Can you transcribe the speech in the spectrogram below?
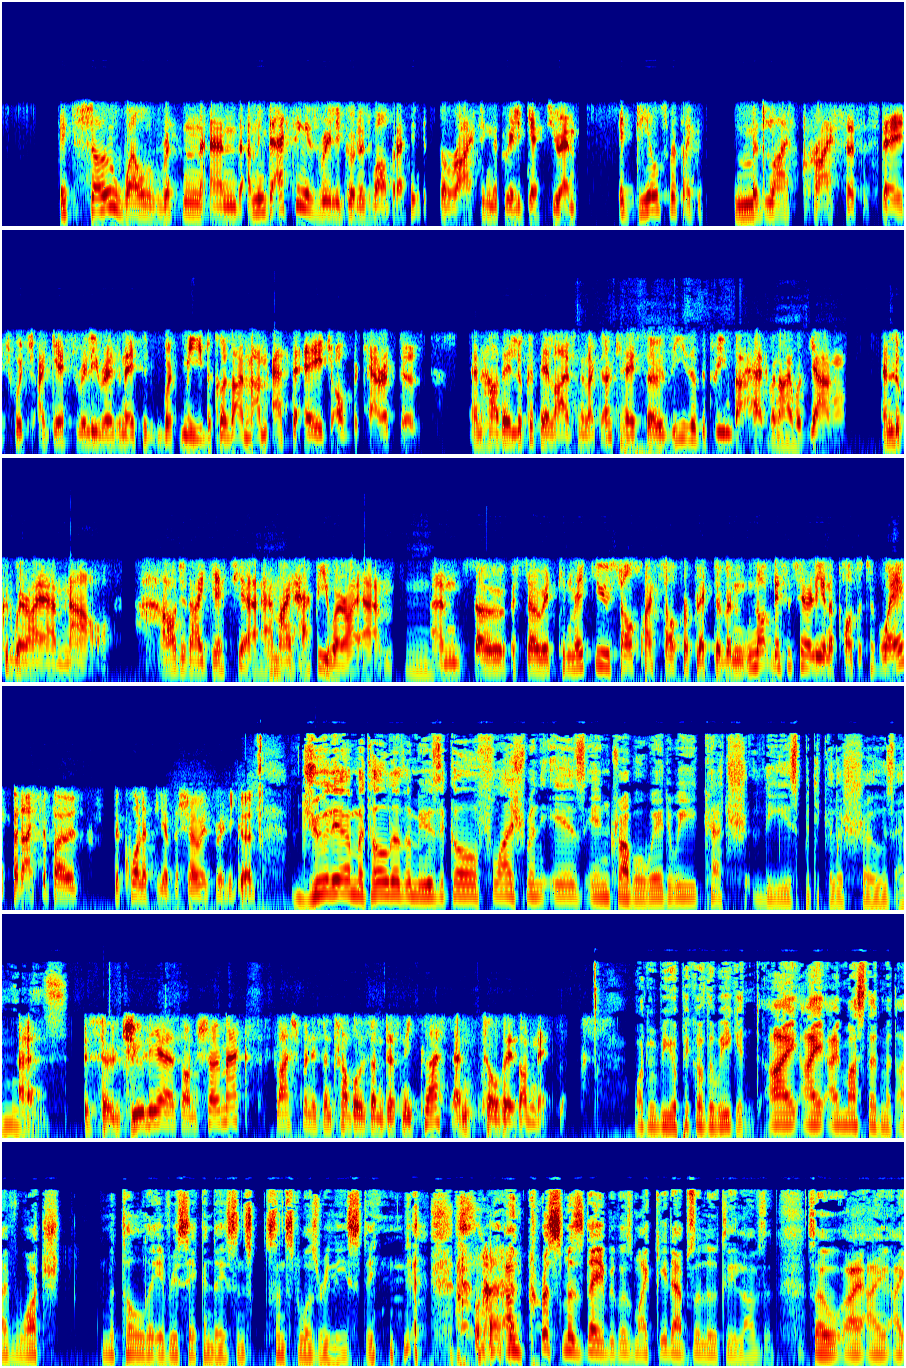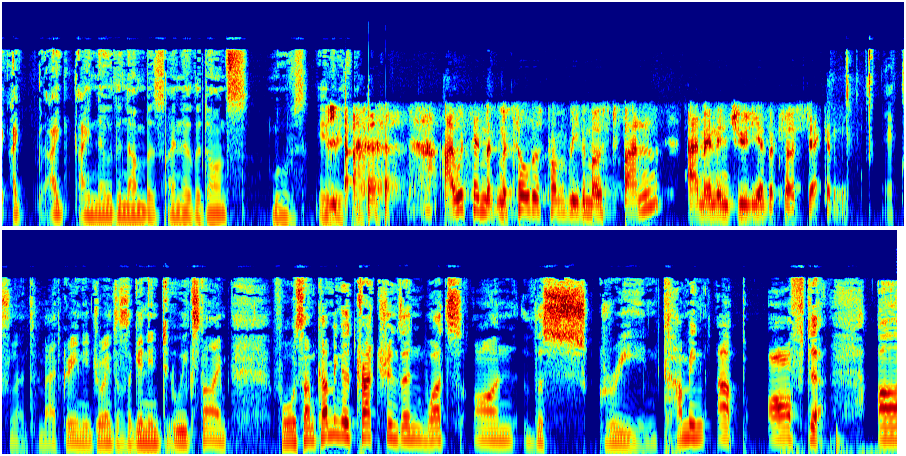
it's so well written, and I mean the acting is really good as well, but I think it's the writing that really gets you, and it deals with like midlife crisis stage, which I guess really resonated with me because I'm I'm at the age of the characters and how they look at their lives and they're like, okay, so these are the dreams I had when I was young, and look at where I am now. How did I get here? Am mm. I happy where I am? And so, so it can make you self quite self-reflective, and not necessarily in a positive way, but I suppose the quality of the show is really good. Julia Matilda the musical Fleishman is in trouble. Where do we catch these particular shows and uh, movies? So Julia is on Showmax, Fleishman is in Trouble is on Disney Plus, and Tilda is on Netflix. what would be your pick of the weekend? I, I, I must admit, I've watched Matilda every second day since since it was released on Christmas Day because my kid absolutely loves it. So I, I, I, I, I, know the numbers. I know the dance moves. Everything. I would say Ma- Matilda's probably the most fun, um, and then Julia's a close second. Excellent. Matt Greene joins us again in two weeks' time for some coming attractions and what's on the screen. Coming up after.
